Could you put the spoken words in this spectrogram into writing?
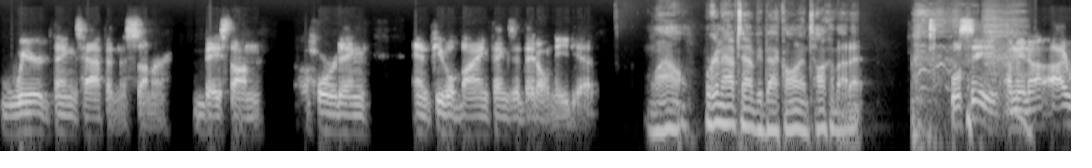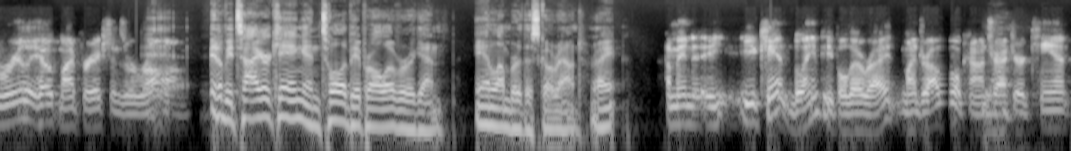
weird things happen this summer based on hoarding and people buying things that they don't need yet. Wow. We're going to have to have you back on and talk about it. we'll see. I mean, I, I really hope my predictions are wrong. It'll be Tiger King and toilet paper all over again and lumber this go round, right? I mean, you can't blame people though, right? My drywall contractor yeah. can't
